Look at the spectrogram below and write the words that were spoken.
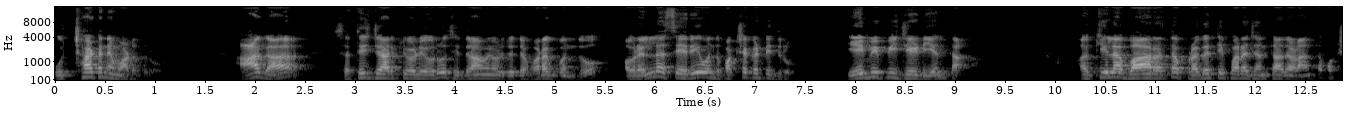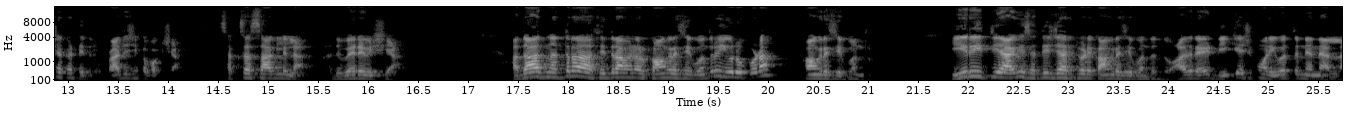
ಉಚ್ಚಾಟನೆ ಮಾಡಿದ್ರು. ಆಗ ಸತೀಶ್ ಜಾರಕಿಹೊಳಿ ಅವರು ಸಿದ್ದರಾಮಯ್ಯನವ್ರ ಜೊತೆ ಹೊರಗೆ ಬಂದು ಅವರೆಲ್ಲ ಸೇರಿ ಒಂದು ಪಕ್ಷ ಕಟ್ಟಿದ್ರು. A B P, J D ಅಂತ. ಅಖಿಲ ಭಾರತ ಪ್ರಗತಿಪರ ಜನತಾದಳ ಅಂತ ಪಕ್ಷ ಕಟ್ಟಿದ್ರು. ಪ್ರಾದೇಶಿಕ ಪಕ್ಷ. ಸಕ್ಸಸ್ ಆಗಲಿಲ್ಲ. ಅದು ಬೇರೆ ವಿಷಯ. ಅದಾದ ನಂತರ ಸಿದ್ದರಾಮಯ್ಯನವರು ಕಾಂಗ್ರೆಸ್ಸಿಗೆ ಬಂದರು. ಇವರು ಕೂಡ ಕಾಂಗ್ರೆಸ್ಸಿಗೆ ಬಂದರು. ಈ ರೀತಿಯಾಗಿ ಸತೀಶ್ ಜಾರಕಿಹೊಳಿ ಕಾಂಗ್ರೆಸ್ಸಿಗೆ ಬಂದದ್ದು. ಆದರೆ ಡಿ ಕೆ ಶಿವಕುಮಾರ್ ಇವತ್ತಿನೇನೆ ಅಲ್ಲ.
